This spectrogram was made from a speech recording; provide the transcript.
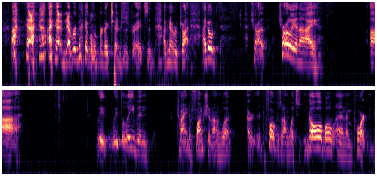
I have never been able to predict interest rates, and I've never tried. I don't. Charlie, Charlie and I, uh, we we believe in trying to function on what or to focus on what's knowable and important.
